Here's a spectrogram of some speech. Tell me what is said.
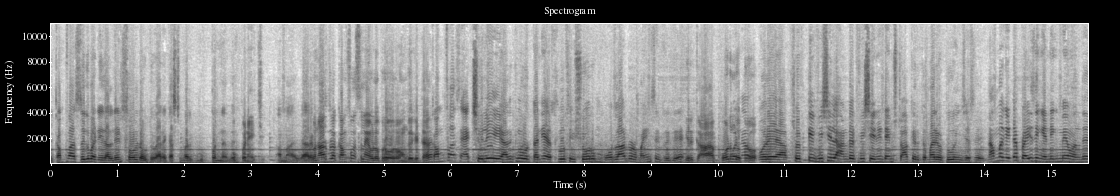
இது கம்பாஸுக்கு பட் இது ஆல்ரெடி சோல்ட் அவுட் வேற கஸ்டமருக்கு புக் பண்ணது. புக் பண்ணியாச்சு. ஆமா வேற இப்போ நார்மலாக கம்ஃபர்ட்ஸ்லாம் எவ்வளோ ப்ரோ வரும் உங்ககிட்ட? கம்பாஸ் ஆக்சுவலி அதுக்குன்னு ஒரு தனியா எக்ஸ்க்ளூசிவ் ஷோரூம் போடலான்ற ஒரு மைண்ட் செட் இருக்கு. இருக்கா? போடுங்க ப்ரோ ஒரு ஃபிஃப்டி ஃபிஷ் இல்ல hundred fish any time stock இருக்க மாதிரி ஒரு டூ இன்ச்சஸ் நம்ம கிட்ட பிரைசிங் என்னைக்குமே வந்து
